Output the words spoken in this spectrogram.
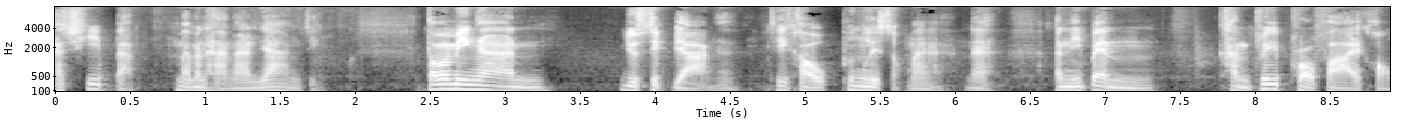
อาชีพแบบมันมันหางานยากจริง แต่มันมีงานอยู่สิบอย่างที่เขาเพิ่งลิสต์ออกมานะ อันนี้เป็น country profile ของ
